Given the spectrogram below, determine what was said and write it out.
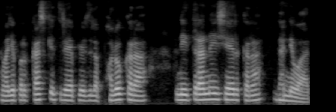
तर माझ्या प्रकाश केत्रे या पेजला फॉलो करा आणि इतरांनाही शेअर करा. धन्यवाद.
